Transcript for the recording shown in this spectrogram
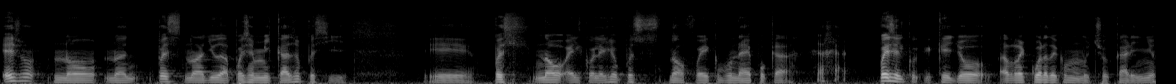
eso no, no pues no ayuda, pues en mi caso pues sí eh, pues no, el colegio pues no fue como una época, pues el que yo recuerde con mucho cariño,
